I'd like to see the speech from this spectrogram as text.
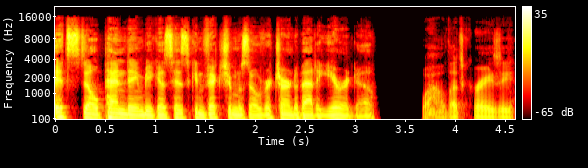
it's still pending because his conviction was overturned about a year ago. Wow, that's crazy.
